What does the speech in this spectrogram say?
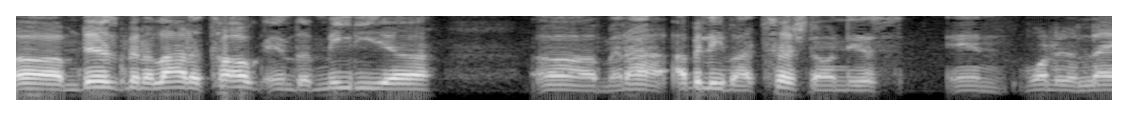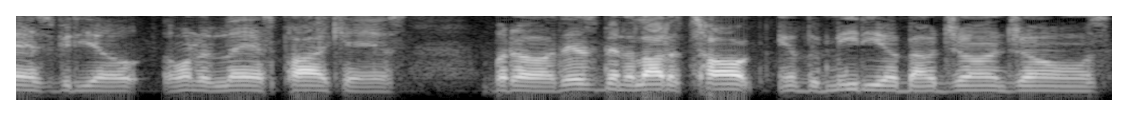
Um, there's been a lot of talk in the media, um, and I, I, believe I touched on this in one of the last video, one of the last podcasts. But uh, there's been a lot of talk in the media about Jon Jones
